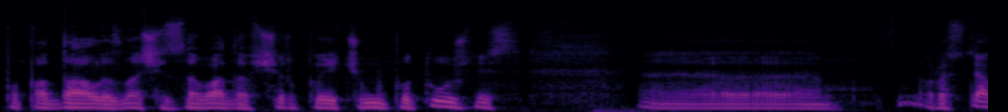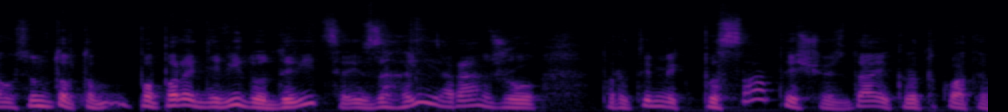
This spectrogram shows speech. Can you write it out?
попадали, значить, завада в черпи, чому потужність е- розтягується. Ну, тобто, попереднє відео дивіться, і взагалі я раджу перед тим, як писати щось да, і критикувати,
